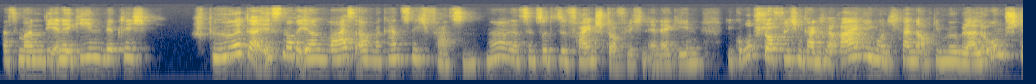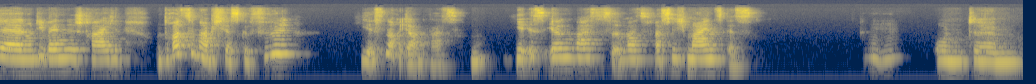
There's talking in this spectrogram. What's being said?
dass man die Energien wirklich spürt, da ist noch irgendwas, aber man kann es nicht fassen. Ne? Das sind so diese feinstofflichen Energien. Die grobstofflichen kann ich ja reinigen und ich kann auch die Möbel alle umstellen und die Wände streichen. Und trotzdem habe ich das Gefühl, hier ist noch irgendwas. Hm? Hier ist irgendwas, was, was nicht meins ist. Mhm. Und ähm,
